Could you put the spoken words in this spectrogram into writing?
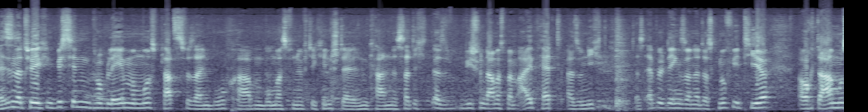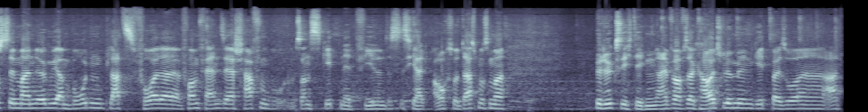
es ist natürlich ein bisschen ein Problem, man muss Platz für sein Buch haben, wo man es vernünftig hinstellen kann. Das hatte ich, also wie schon damals beim iPad, also nicht das Apple-Ding, sondern das Knuffi-Tier. Auch da musste man irgendwie am Boden Platz vor, der, vor dem Fernseher schaffen, wo, sonst geht nicht viel. Und das ist hier halt auch so. Das muss man berücksichtigen. Einfach auf der Couch lümmeln geht bei so einer Art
